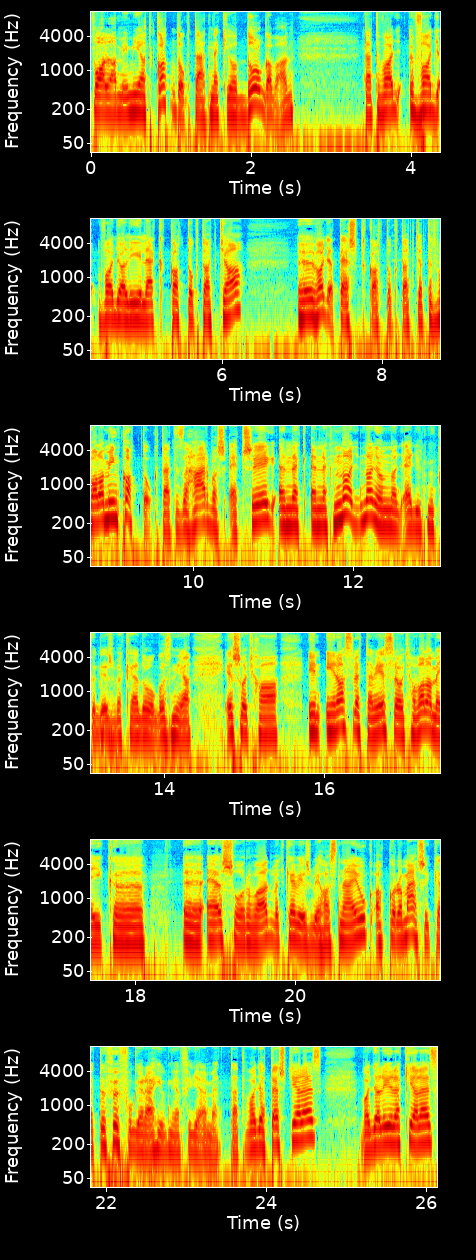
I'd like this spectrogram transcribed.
valami miatt kattog, tehát neki ott dolga van. Tehát vagy, vagy, vagy a lélek kattogtatja, vagy a test kattogtatja. Tehát valamin kattog. Tehát ez a hármas egység, ennek, ennek nagy, nagyon nagy együttműködésbe kell dolgoznia. És hogyha én, én azt vettem észre, hogyha valamelyik ö, ö, elsorvad, vagy kevésbé használjuk, akkor a másik kettő fő fogja ráhívni a figyelmet. Tehát vagy a test jelez, vagy a lélek jelez,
